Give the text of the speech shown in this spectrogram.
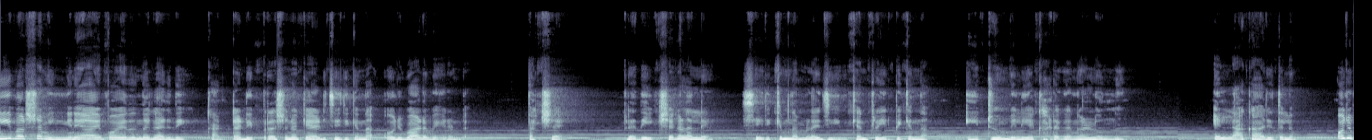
ഈ വർഷം ഇങ്ങനെ ആയിപ്പോയതെന്ന് കരുതി കട്ട ഡിപ്രഷനൊക്കെ അടിച്ചിരിക്കുന്ന ഒരുപാട് പേരുണ്ട്. പക്ഷേ പ്രതീക്ഷകളല്ലേ ശരിക്കും നമ്മളെ ജീവിക്കാൻ പ്രേരിപ്പിക്കുന്ന ഏറ്റവും വലിയ ഘടകങ്ങളിലൊന്ന്? എല്ലാ കാര്യത്തിലും ഒരു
